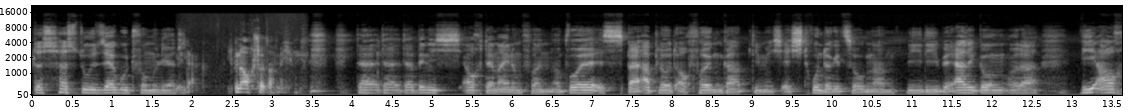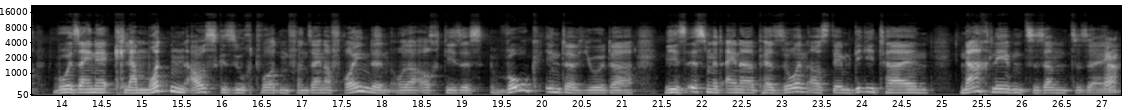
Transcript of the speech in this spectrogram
das hast du sehr gut formuliert. Vielen Dank. Ich bin auch stolz auf mich. Da, da, da bin ich auch der Meinung von, obwohl es bei Upload auch Folgen gab, die mich echt runtergezogen haben, wie die Beerdigung oder wie auch, wo seine Klamotten ausgesucht wurden von seiner Freundin oder auch dieses Vogue-Interview da, wie es ist, mit einer Person aus dem digitalen Nachleben zusammen zu sein. Ja.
